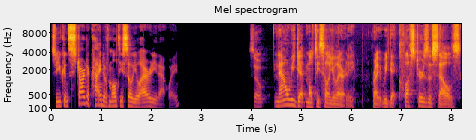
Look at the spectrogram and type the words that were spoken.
So you can start a kind of multicellularity that way. So now we get multicellularity, right? We get clusters of cells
